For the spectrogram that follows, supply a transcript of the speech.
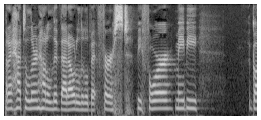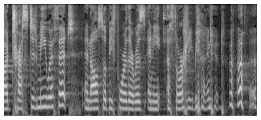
but I had to learn how to live that out a little bit first before maybe God trusted me with it, and also before there was any authority behind it.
